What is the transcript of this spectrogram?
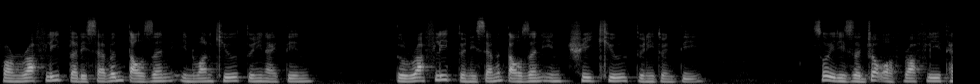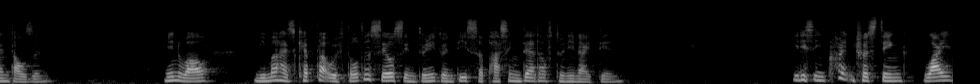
from roughly 37,000 in 1Q 2019 to roughly 27,000 in 3Q 2020. So it is a drop of roughly 10,000. Meanwhile, demand has kept up with total sales in 2020 surpassing that of 2019. It is quite interesting why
